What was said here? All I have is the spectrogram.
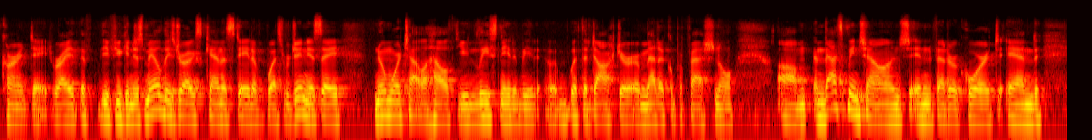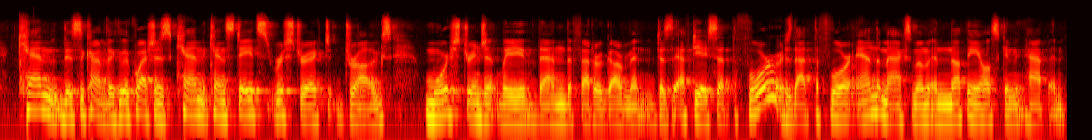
current date, right? If, if, you can just mail these drugs, can the state of West Virginia say no more telehealth? You at least need to be with a doctor or medical professional. Um, and that's being challenged in federal court. And can this is kind of the, the, question is can can states restrict drugs more stringently than the federal government? Does the FDA set the floor, or is that the floor and the maximum, and nothing else can happen?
